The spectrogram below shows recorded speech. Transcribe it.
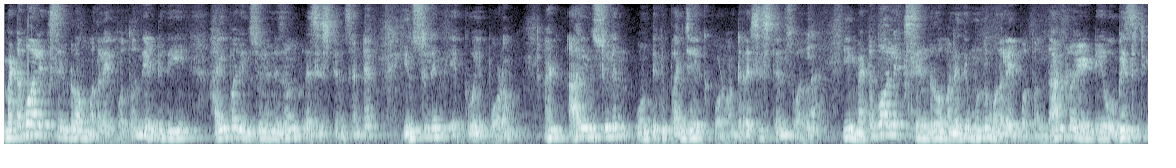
మెటబాలిక్ సిండ్రోమ్ మొదలైపోతుంది. ఏంటిది? హైపర్ ఇన్సులినిజం రెసిస్టెన్స్ అంటే ఇన్సులిన్ ఎక్కువైపోవడం అండ్ ఆ ఇన్సులిన్ ఒంటికి పనిచేయకపోవడం అంటే రెసిస్టెన్స్ వల్ల ఈ మెటబాలిక్ సిండ్రోమ్ అనేది ముందు మొదలైపోతుంది. దాంట్లో ఏంటి? ఒబిసిటీ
